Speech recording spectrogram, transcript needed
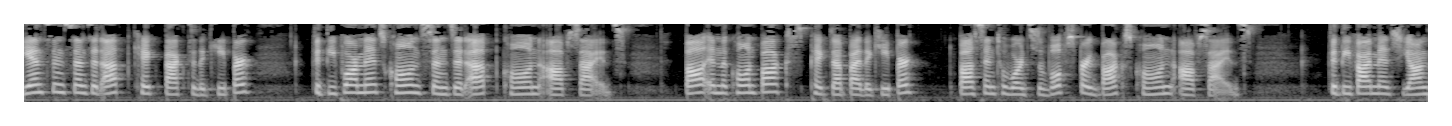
Janssen sends it up. Kick back to the keeper. 54 minutes, Köln sends it up, Köln offsides. Ball in the Köln box, picked up by the keeper. Ball sent towards the Wolfsburg box, Köln offsides. 55 minutes, Jan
